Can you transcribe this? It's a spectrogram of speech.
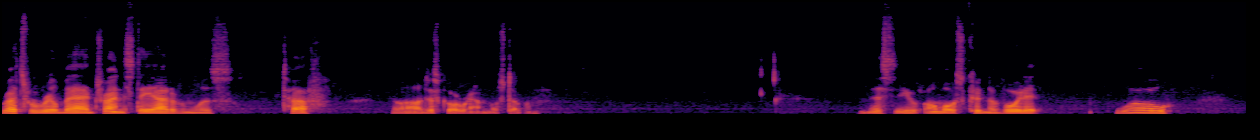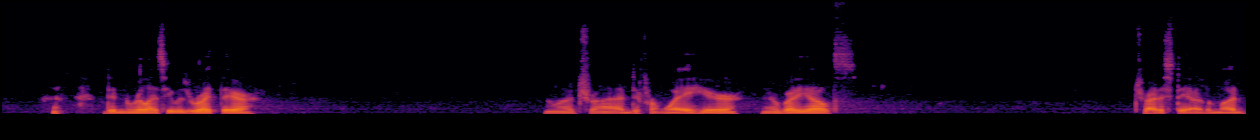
Ruts were real bad. Trying to stay out of them was tough. So I'll just go around most of them. And this, you almost couldn't avoid it. Whoa. Didn't realize he was right there. I'm going to try a different way here everybody else. Try to stay out of the mud.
